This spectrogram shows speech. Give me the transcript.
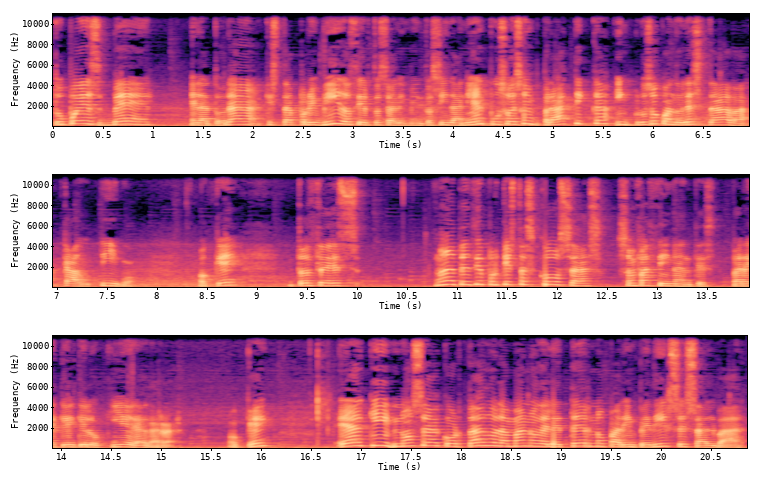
tú puedes ver en la Torá que está prohibido ciertos alimentos y Daniel puso eso en práctica incluso cuando él estaba cautivo. ¿Ok? Entonces, bueno, atención porque estas cosas son fascinantes para aquel que lo quiera agarrar. ¿Ok? He aquí, no se ha cortado la mano del Eterno para impedirse salvar,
